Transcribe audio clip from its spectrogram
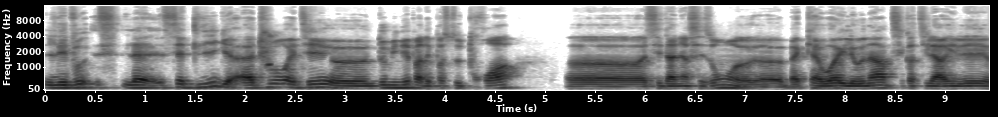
cette ligue a toujours été dominée par des postes 3 euh, ces dernières saisons. Bah, Kawhi Leonard, c'est quand il est arrivé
